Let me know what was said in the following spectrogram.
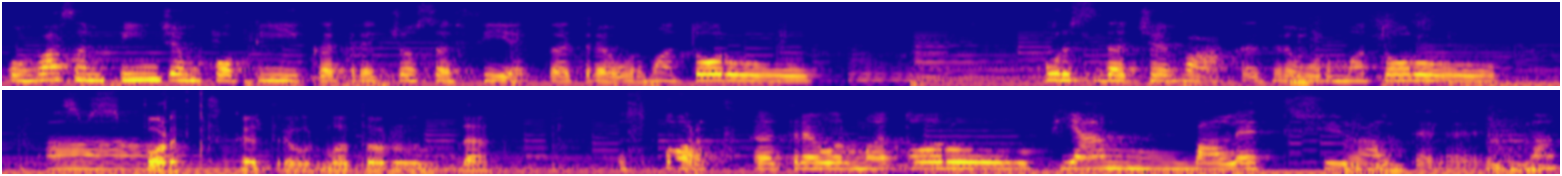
cumva să împingem copiii către ce o să fie, către următorul curs de ceva, către mm. următorul sport, uh, către următorul, da. Sport, către următorul pian, balet și uh-huh. altele, uh-huh. da?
